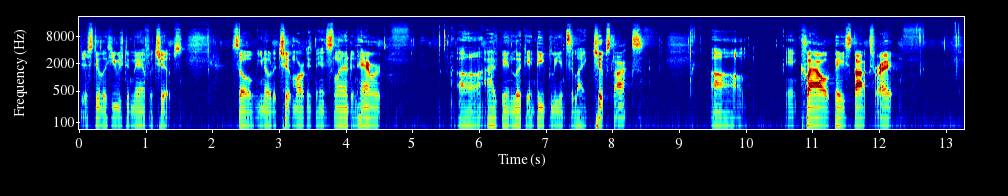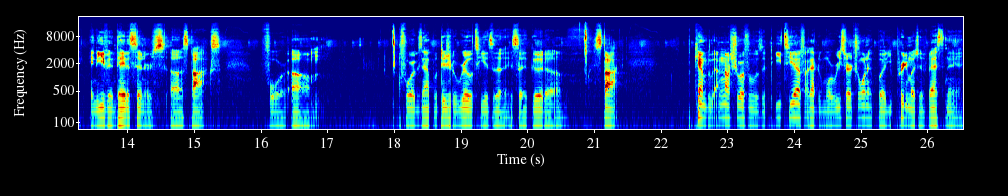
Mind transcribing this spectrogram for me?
there's still a huge demand for chips. So, you know, the chip market's been slammed and hammered. Uh, I've been looking deeply into like chip stocks. Um, and cloud-based stocks, right? And even data centers uh, stocks. For um, for example, Digital Realty is a is a good uh, stock. Can't believe, I'm not sure if it was an ETF. I got to do more research on it, but you pretty much investing in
